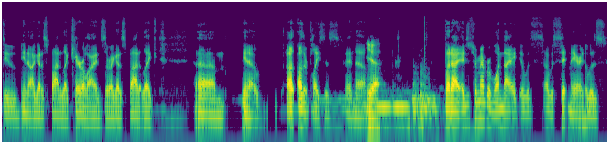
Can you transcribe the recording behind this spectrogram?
do, you know, I got a spot at like Caroline's or I got a spot at like, um, you know, other places, and um, Yeah. but I, I just remember one night it was I was sitting there and it was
